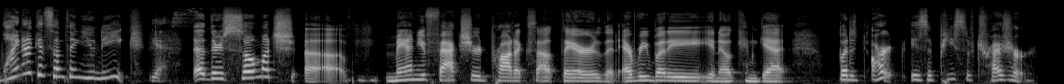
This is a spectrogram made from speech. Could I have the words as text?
why not get something unique? Yes. Uh, there's so much uh, manufactured products out there that everybody, you know, can get but art is a piece of treasure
